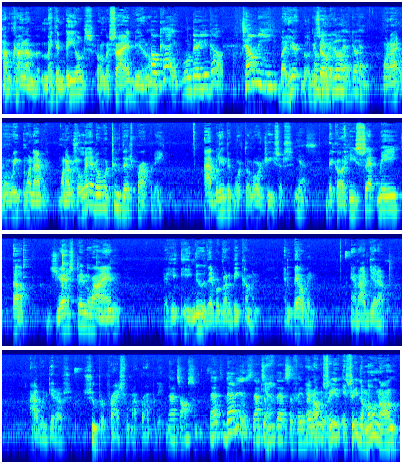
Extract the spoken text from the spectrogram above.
I'm kind of making deals on the side, you know. Okay, well there you go. Tell me. But here, but let me Oh, say go, this. go ahead. Go ahead. when I when we when I when I was led over to this property, I believe it was the Lord Jesus Yes. because He set me up just in line. He He knew they were going to be coming and building, and I'd get a, I would get a super price for my property. That's awesome. That that is. That's Yeah. a, that's the favorite. And see, see, the Monon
